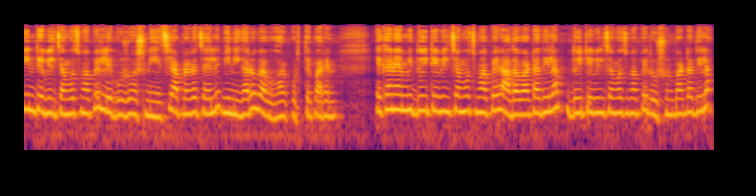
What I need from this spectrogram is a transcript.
তিন টেবিল চামচ মাপের লেবুর রস নিয়েছি, আপনারা চাইলে ভিনিগারও ব্যবহার করতে পারেন। এখানে আমি দুই টেবিল চামচ মাপের আদা বাটা দিলাম, দুই টেবিল চামচ মাপের রসুন বাটা দিলাম,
